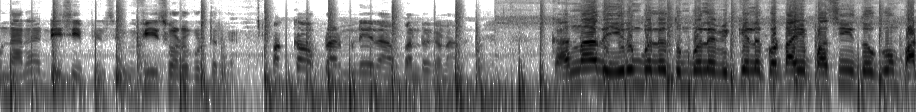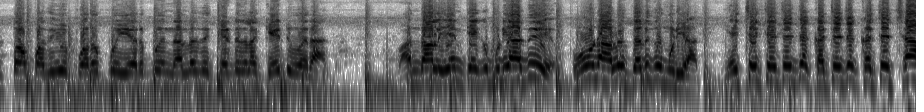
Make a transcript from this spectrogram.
உண்டான டிசி பின்ஸ் ஃபீஸோடு கொடுத்துருக்கேன். பக்காவாக பிளான் பண்ணி நான் பண்ணுறேன் நான் கண்ணாது இரும்புல தும்புல விக்கல கொட்டாயி பசி தூக்கும் பட்டம் பதவி பொறுப்பு ஏற்பு நல்லது கெட்டதெல்லாம் கேட்டு வராது. வந்தாலும் ஏன் கேட்க முடியாது? போனாலும் தடுக்க முடியாது. எச்ச கச்சச்சா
